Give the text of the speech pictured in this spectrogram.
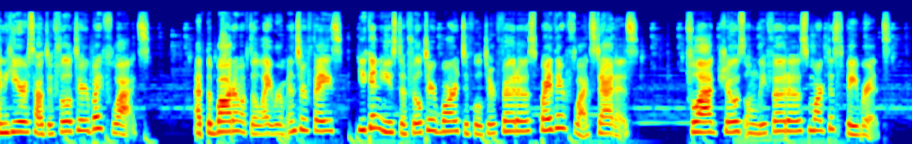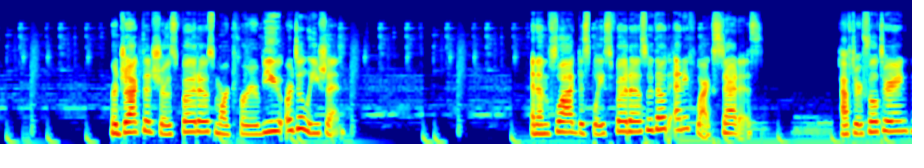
And here's how to filter by flags. At the bottom of the Lightroom interface, you can use the filter bar to filter photos by their flag status. Flag shows only photos marked as favorites. Rejected shows photos marked for review or deletion. And unflagged displays photos without any flag status. After filtering,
